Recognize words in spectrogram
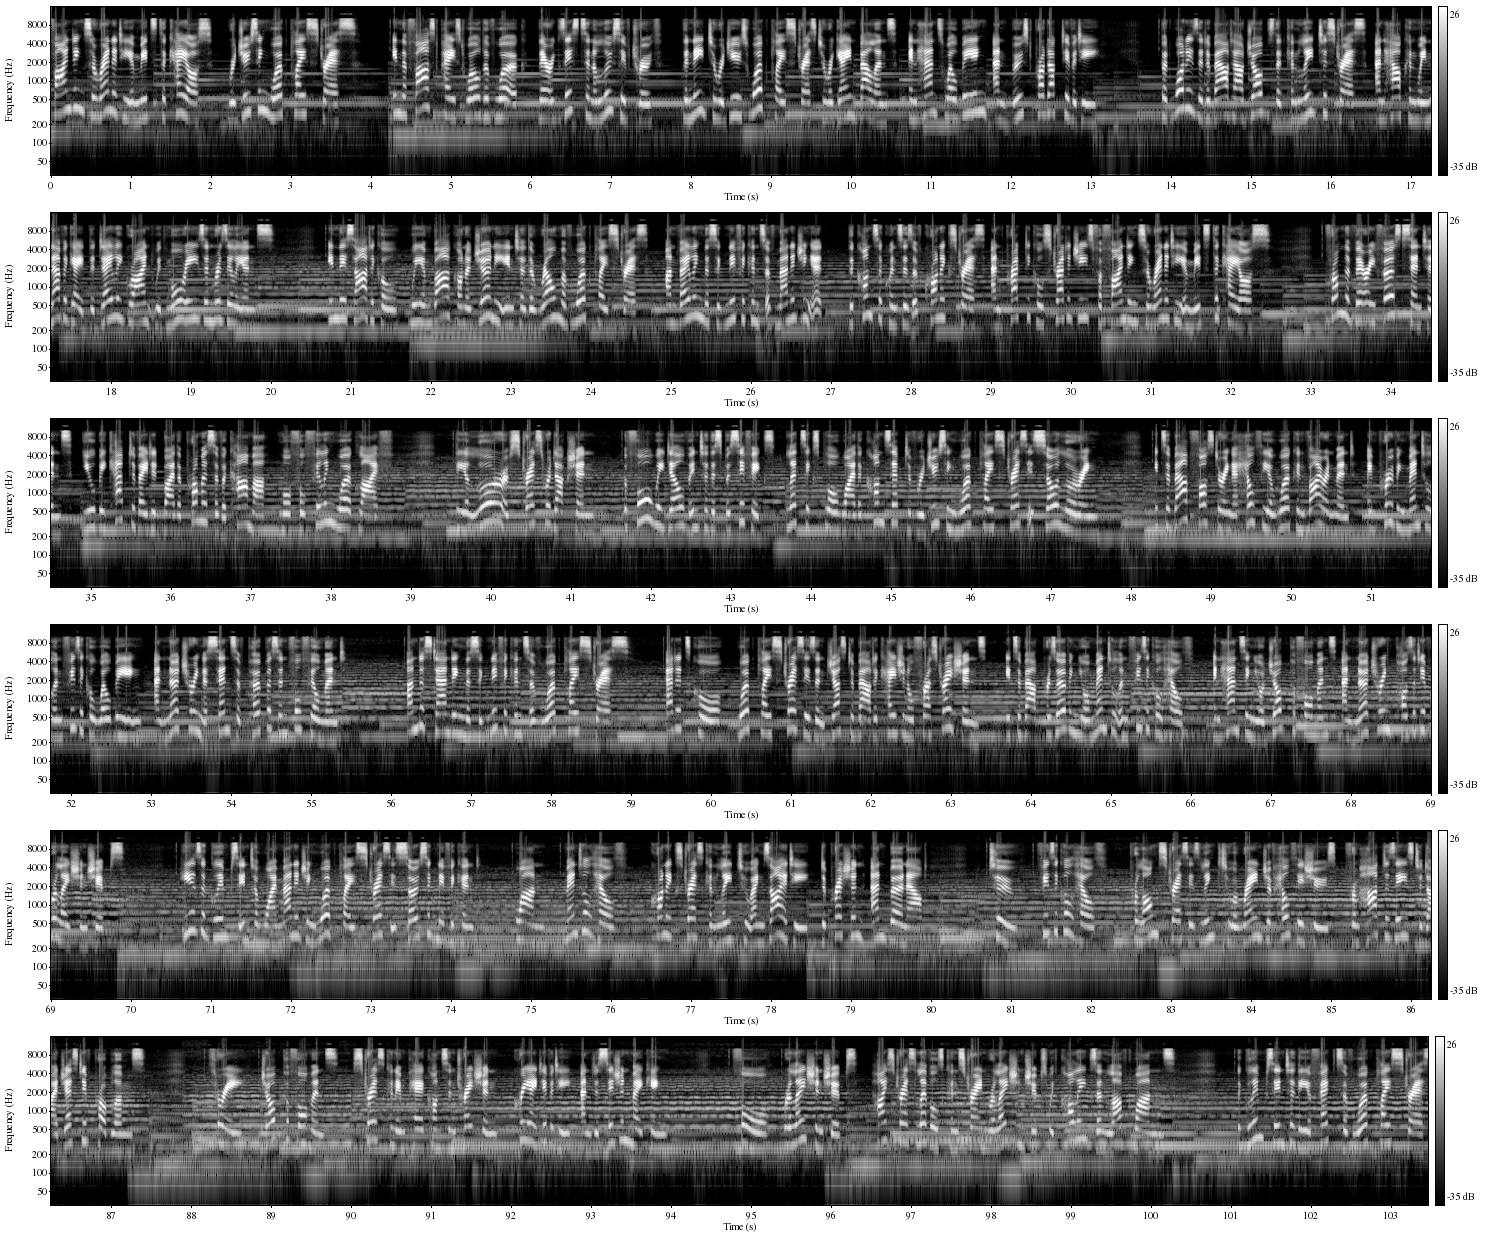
Finding serenity amidst the chaos, reducing workplace stress. In the fast paced world of work, there exists an elusive truth the need to reduce workplace stress to regain balance, enhance well being, and boost productivity. But what is it about our jobs that can lead to stress, and how can we navigate the daily grind with more ease and resilience? In this article, we embark on a journey into the realm of workplace stress, unveiling the significance of managing it, the consequences of chronic stress, and practical strategies for finding serenity amidst the chaos. From the very first sentence, you'll be captivated by the promise of a calmer, more fulfilling work life. The allure of stress reduction. Before we delve into the specifics, let's explore why the concept of reducing workplace stress is so alluring. It's about fostering a healthier work environment, improving mental and physical well being, and nurturing a sense of purpose and fulfillment. Understanding the significance of workplace stress. At its core, workplace stress isn't just about occasional frustrations, it's about preserving your mental and physical health, enhancing your job performance, and nurturing positive relationships. Here's a glimpse into why managing workplace stress is so significant. 1. Mental health. Chronic stress can lead to anxiety, depression, and burnout. 2. Physical health. Prolonged stress is linked to a range of health issues, from heart disease to digestive problems. 3. Job performance. Stress can impair concentration, creativity, and decision making. 4. Relationships. High stress levels can strain relationships with colleagues and loved ones. The glimpse into the effects of workplace stress.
